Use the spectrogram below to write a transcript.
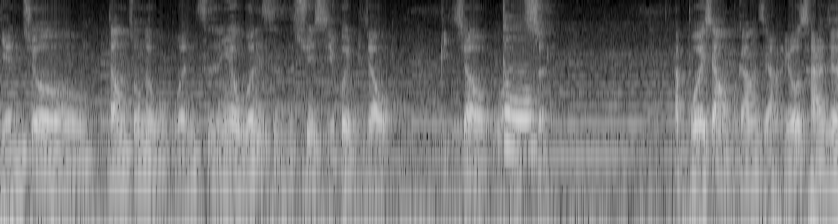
研究当中的文字，因为文字的讯息会比较比较完多整。它不会像我们刚刚讲流产就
